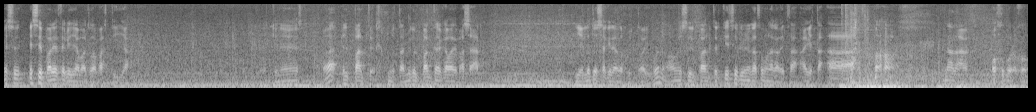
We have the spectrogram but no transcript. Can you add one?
ese, parece que llama toda pastilla. ¿Quién es? Ah, el Panther. Nuestro amigo el Panther acaba de pasar. Y el otro se ha quedado justo ahí. Bueno, vamos a ver si el Panther, que es el primero que hacemos la cabeza. Ahí está. Ah, nada, ojo por ojo.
